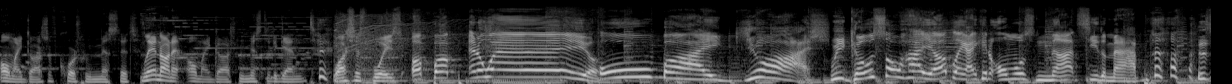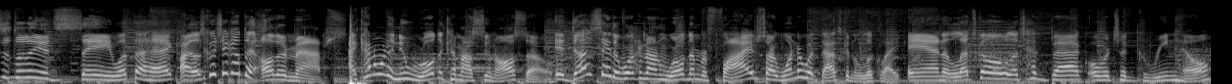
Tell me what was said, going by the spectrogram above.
Oh my gosh, of course we missed it. Land on it. Oh my gosh, we missed it again. Watch this, boys. Up, up, and away. Oh my gosh. We go so high up, like I can almost not see the map. this is literally insane. What the heck? All right, let's go check out the other maps. I kind of want a new world to come out soon also. It does say they're working on world number five, so I wonder what that's going to look like. And let's go. Let's head back over to Green Hill.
